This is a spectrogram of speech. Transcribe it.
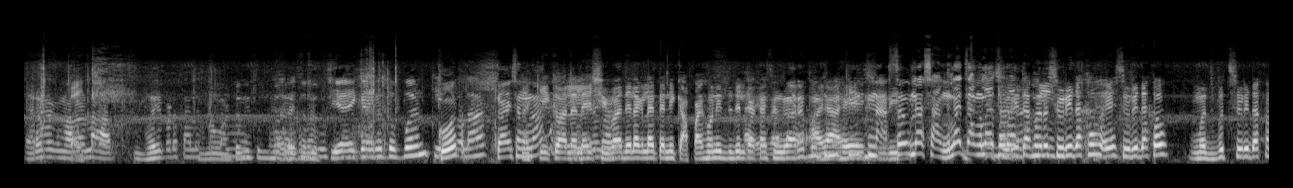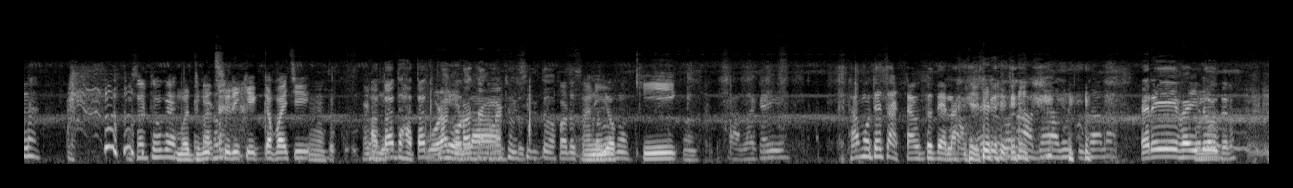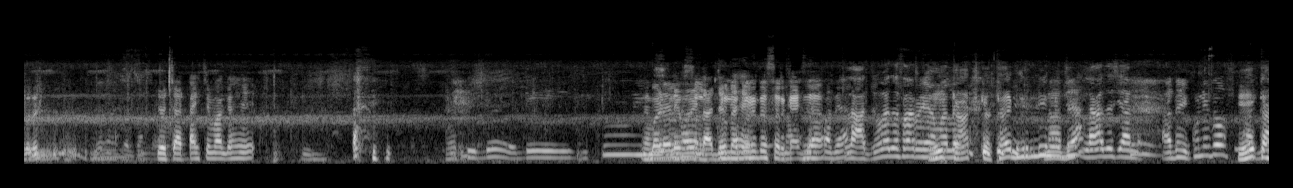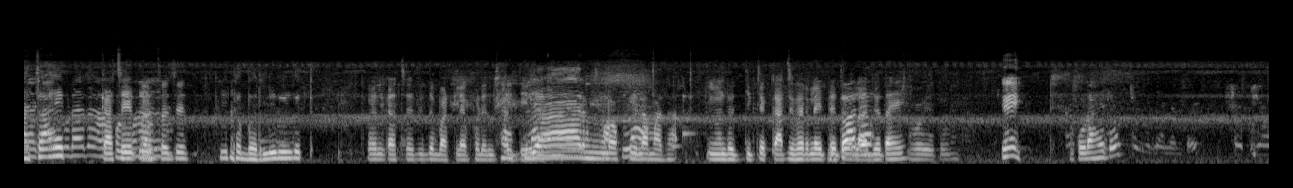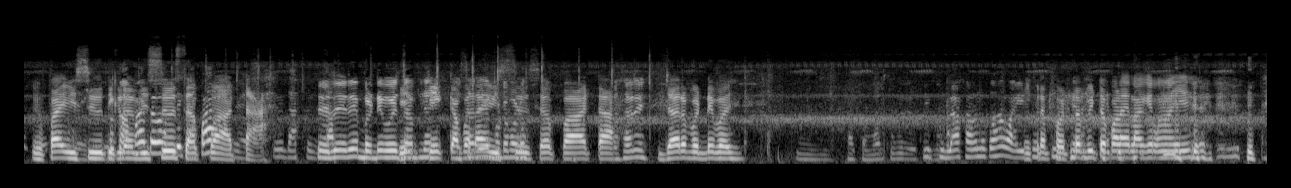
अरे मग मला वाटलं आप- भय पडत आलं ते आहे काय रे तो पण कोण काय सांगला केक वाल्याला शिवा द्यायला लागला त्यांनी कापाय होणी दिली का काय सांग? अरे पण केक चांगला चांगला सुरी धरा दाखव सुरी दाखव ए सुरी दाखव. मजबूत सुरी दाखव ना. मजबूत सुरी केक कापायची. हातात हातात गोळा चांगला ठेवशील तो. आणि यो केक. काय? थांब होत्या चाटा होतं त्याला अरे भाई लोक यो चाटायची माग आहे हे इथं भरली निघत काच तिथं बाटल्या पडेल किती यार लॉक केला माझा काच भरले ते तो लाजत आहे ए, कुठं आहे तो पाय विसू तिकडे विसू सपाटा. रे रे रे बर्थडे बॉयचा आपल्या केक कापत आहे विसू सपाटा. जर बड्डे बाय ती फुला खाऊ नको हा वाईट इकडे फोटो बिटो पडायला लागेल नाही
